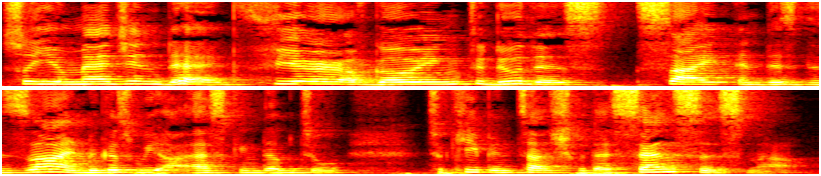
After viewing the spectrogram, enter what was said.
So you imagine that fear of going to do this site and this design because we are asking them to to keep in touch with their senses now.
